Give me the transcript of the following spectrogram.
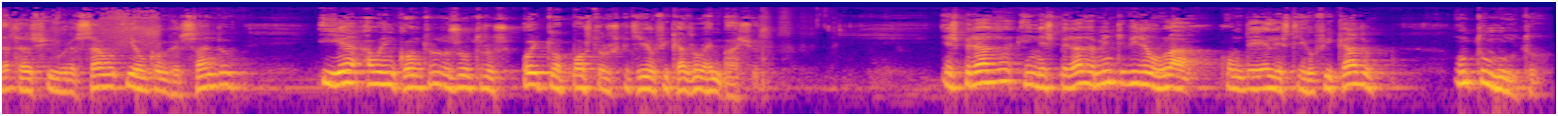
da transfiguração, iam conversando, ia ao encontro dos outros oito apóstolos que tinham ficado lá embaixo. Inesperada, inesperadamente viram lá onde eles tinham ficado um tumulto.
